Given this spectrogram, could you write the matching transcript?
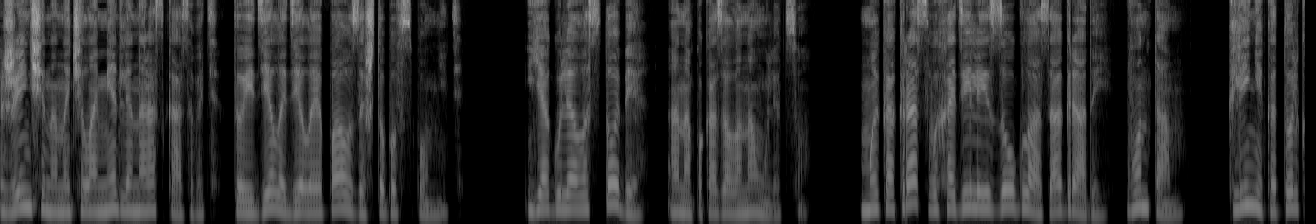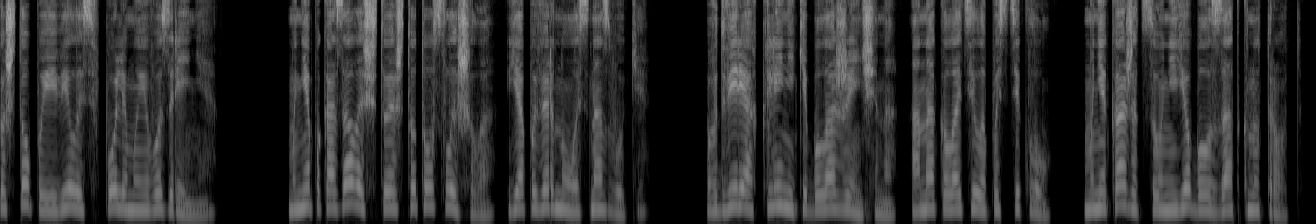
Женщина начала медленно рассказывать, то и дело делая паузы, чтобы вспомнить. «Я гуляла с Тоби», — она показала на улицу. «Мы как раз выходили из-за угла за оградой, вон там. Клиника только что появилась в поле моего зрения. Мне показалось, что я что-то услышала, я повернулась на звуки. В дверях клиники была женщина, она колотила по стеклу. Мне кажется, у нее был заткнут рот.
